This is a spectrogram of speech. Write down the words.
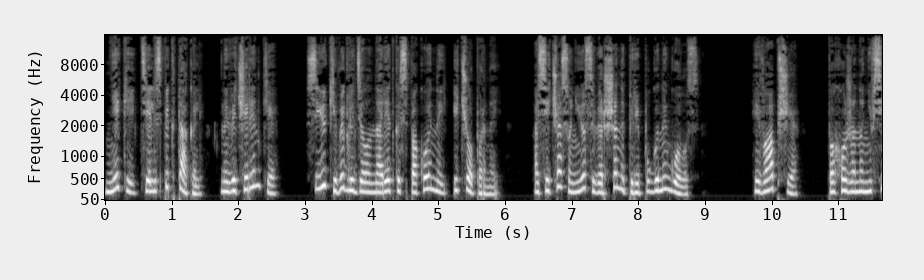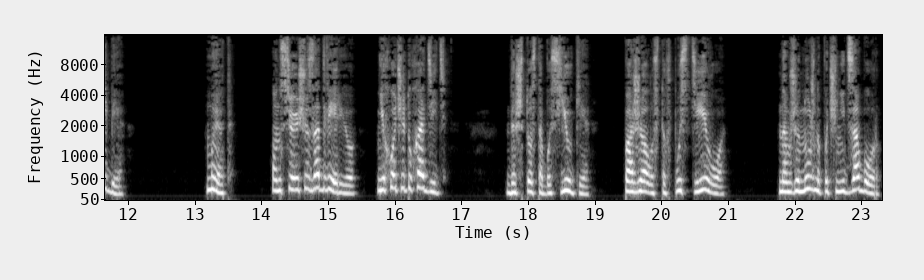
некий телеспектакль. На вечеринке Сьюки выглядела на редкость спокойной и чопорной, а сейчас у нее совершенно перепуганный голос. И вообще, похоже, она не в себе. Мэт, он все еще за дверью, не хочет уходить. Да что с тобой, Сьюки? Пожалуйста, впусти его. Нам же нужно починить забор,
